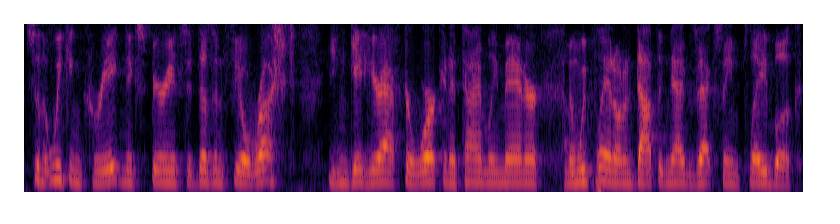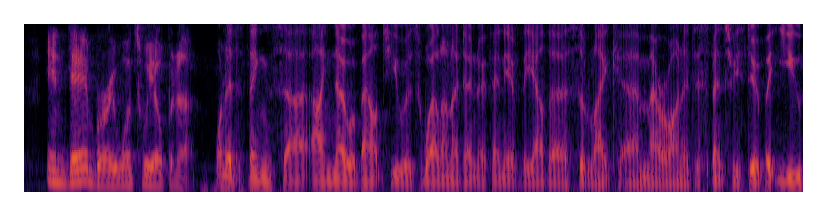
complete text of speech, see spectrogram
so that we can create an experience that doesn't feel rushed. You can get here after work in a timely manner. And we plan on adopting that exact same playbook in Danbury once we open up. One of the things uh, I know about you as well, and I don't know if any of the other sort of like uh, marijuana dispensaries do it, but you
